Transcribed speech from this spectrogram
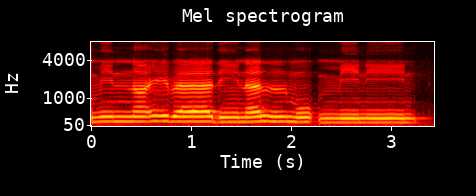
من عبادنا المؤمنين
